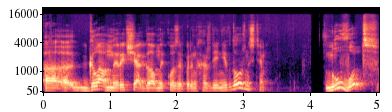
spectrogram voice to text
а, а, главный рычаг, главный козырь при нахождении в должности, ну вот,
